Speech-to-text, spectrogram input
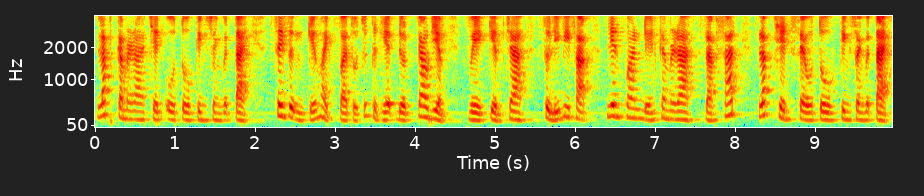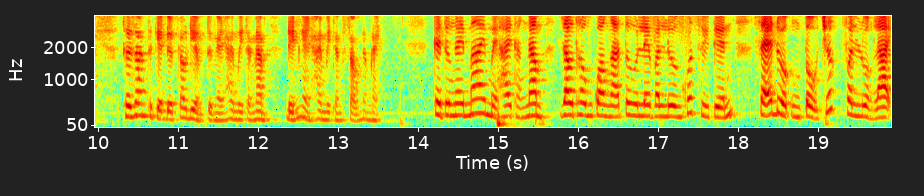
lắp camera trên ô tô kinh doanh vận tải, xây dựng kế hoạch và tổ chức thực hiện đợt cao điểm về kiểm tra, xử lý vi phạm liên quan đến camera giám sát lắp trên xe ô tô kinh doanh vận tải. Thời gian thực hiện đợt cao điểm từ ngày 20 tháng 5 đến ngày 20 tháng 6 năm nay. Kể từ ngày mai 12 tháng 5, giao thông qua ngã tư Lê Văn Lương Khuất Duy Tiến sẽ được tổ chức phân luồng lại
